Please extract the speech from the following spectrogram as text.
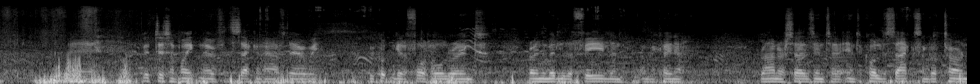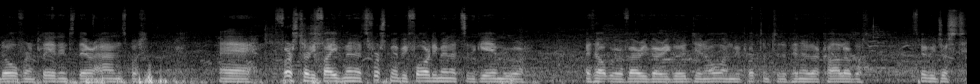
Uh, a bit disappointing now for the second half there. We we couldn't get a foothold around around the middle of the field and, and we kind of ran ourselves into, into cul-de-sacs and got turned over and played into their hands. But uh, first 35 minutes, first maybe 40 minutes of the game, we were I thought we were very, very good, you know, and we put them to the pin of their collar. But it's maybe just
